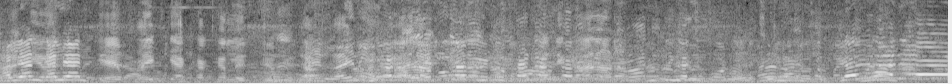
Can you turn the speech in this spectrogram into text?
కళ్యాణ్ కళ్యాణ్ ఏ ఫ్లైట్ కి ఎక్కక్కర్లేదు జై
